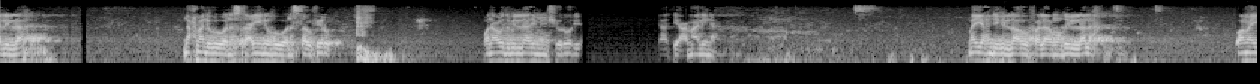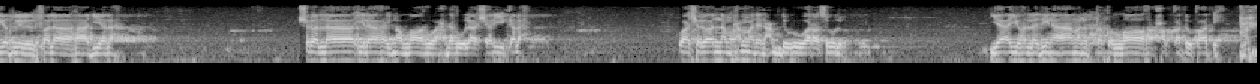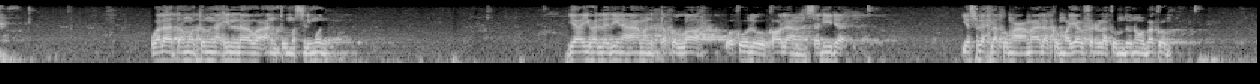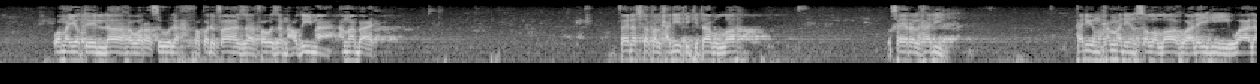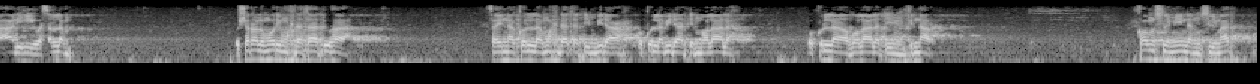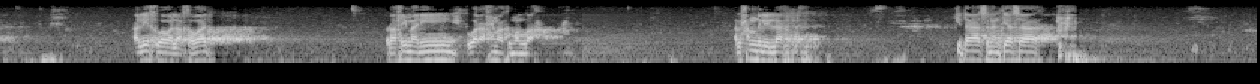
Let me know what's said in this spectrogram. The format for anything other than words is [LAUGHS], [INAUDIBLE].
لله. نحمده ونستعينه ونستغفره. ونعوذ بالله من شرور أعمالنا. من يهده الله فلا مضل له ومن يضلل فلا هادي له. أشهد أن لا إله إلا الله وحده لا شريك له وأشهد أن محمدا عبده ورسوله. يا أيها الذين آمنوا اتقوا الله حق تقاته. ولا تموتن إلا وأنتم مسلمون. يا أيها الذين آمنوا اتقوا الله وقولوا قولا سديدا. يصلح لكم أعمالكم ويغفر لكم ذنوبكم. ومن يطع الله ورسوله فقد فاز فوزا عظيما. أما بعد. فإن أصدق الحديث كتاب الله وخير الهدي هدي محمد صلى الله عليه وعلى آله وسلم. وشر الأمور محدثاتها فإن كل محدثة بدعة وكل بدعة ضلالة وكل ضلالة في النار. kaum muslimin dan muslimat al-ikhwa wal akhwat rahimani wa rahimakumullah. Alhamdulillah. Kita senantiasa [CLEARS THROAT]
